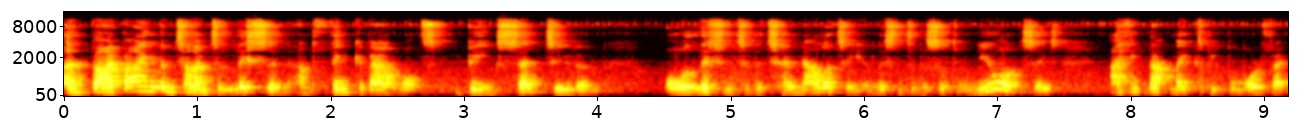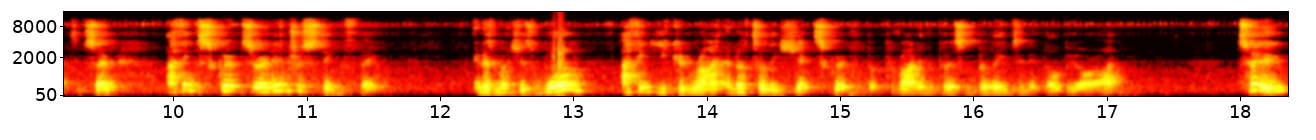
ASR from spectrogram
And by buying them time to listen and think about what's being said to them, or listen to the tonality and listen to the subtle nuances, I think that makes people more effective. So I think scripts are an interesting thing, in as much as one, I think you can write an utterly shit script, but providing the person believes in it, they'll be all right. Two,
